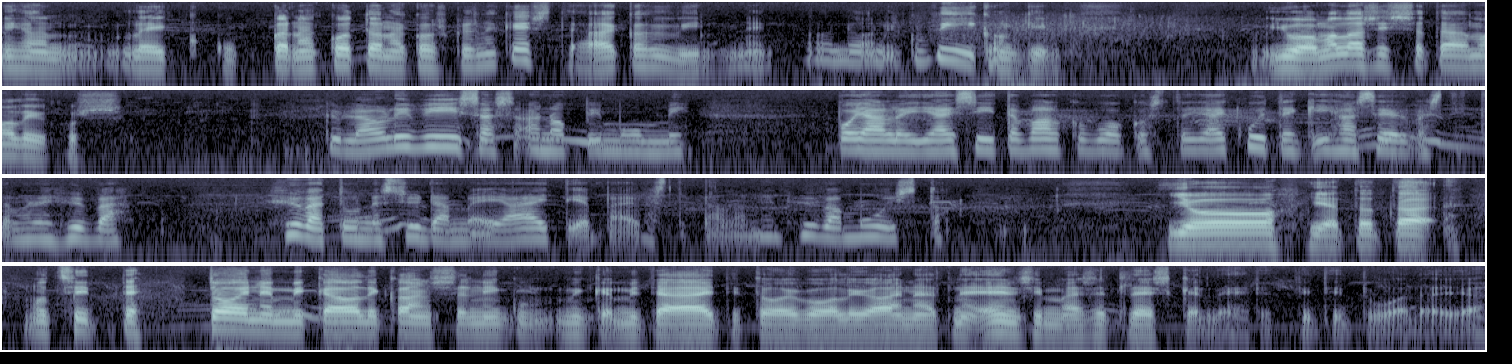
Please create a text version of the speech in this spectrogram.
ihan leikkukukkana kotona, koska ne kestää aika hyvin. Ne, ne on niin kuin viikonkin juomalasissa tai malikossa. Kyllä oli viisas Anoppi mummi. Pojalle jäi siitä valkovuokosta, jäi kuitenkin ihan selvästi tämmöinen hyvä, hyvä tunne sydämeen ja äitienpäivästä tällainen hyvä muisto. Joo, ja tota, mutta sitten toinen, mikä oli kanssa, niin kuin, mikä, mitä äiti toivoi, oli aina, että ne ensimmäiset leskelehdet piti tuoda. Ja,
